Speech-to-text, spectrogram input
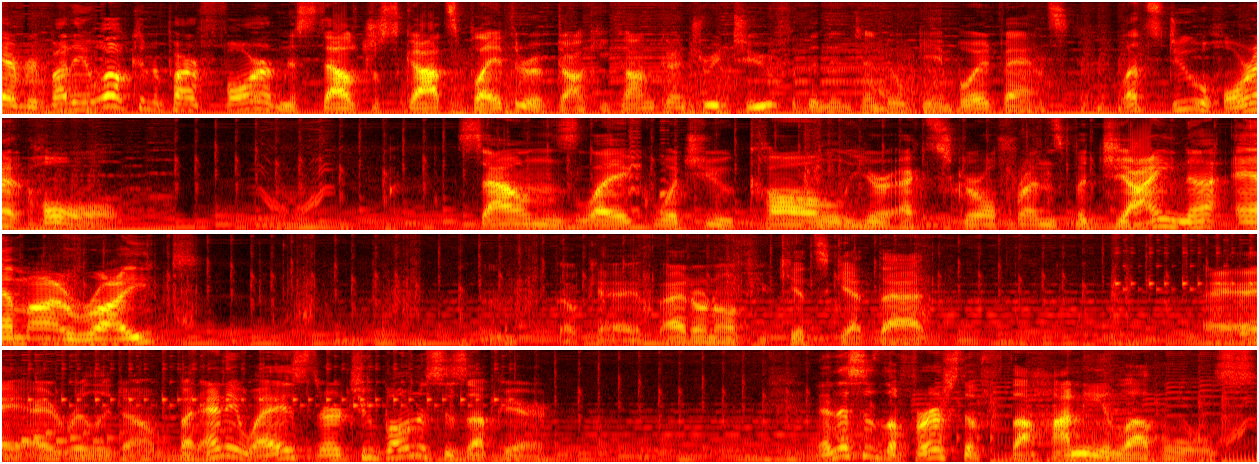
everybody, welcome to part 4 of Nostalgia Scott's playthrough of Donkey Kong Country 2 for the Nintendo Game Boy Advance. Let's do Hornet Hole. Sounds like what you call your ex-girlfriend's vagina, am I right? Okay, I don't know if you kids get that. I, I, I really don't. But anyways, there are two bonuses up here. And this is the first of the honey levels.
